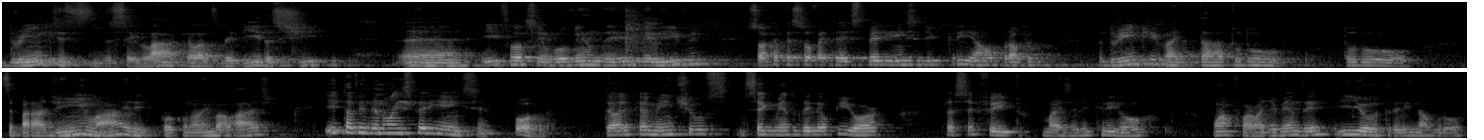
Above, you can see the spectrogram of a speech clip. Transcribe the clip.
drinks, sei lá, aquelas bebidas chique é, e falou assim, eu vou vender delivery, só que a pessoa vai ter a experiência de criar o próprio drink, vai estar tá tudo, tudo separadinho lá, ele colocou na embalagem e tá vendendo uma experiência. Porra, teoricamente o segmento dele é o pior para ser feito, mas ele criou uma forma de vender e outra, ele inaugurou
